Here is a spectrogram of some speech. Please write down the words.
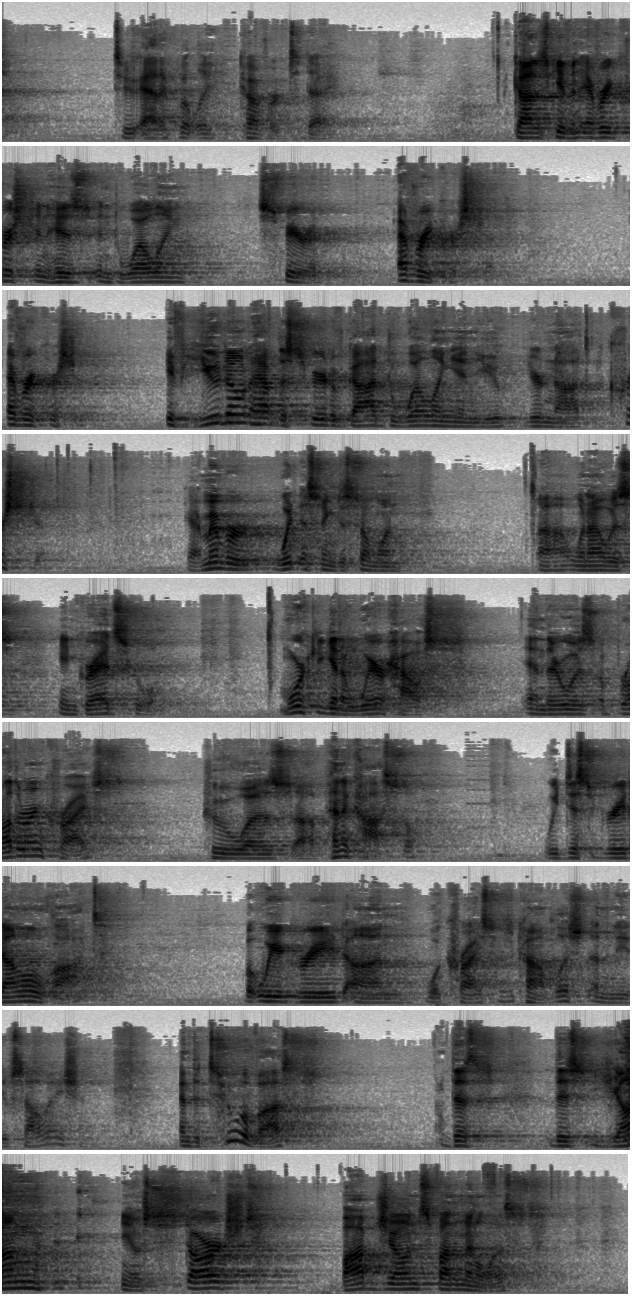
to adequately cover today. God has given every Christian his indwelling spirit. Every Christian. Every Christian. If you don't have the Spirit of God dwelling in you, you're not a Christian. I remember witnessing to someone uh, when I was in grad school. Working in a warehouse, and there was a brother in Christ who was uh, Pentecostal. We disagreed on a lot, but we agreed on what Christ has accomplished and the need of salvation. And the two of us, this, this young, you know, starched Bob Jones fundamentalist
